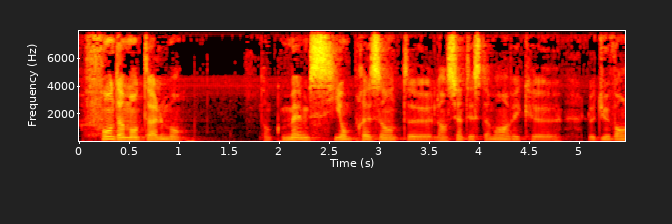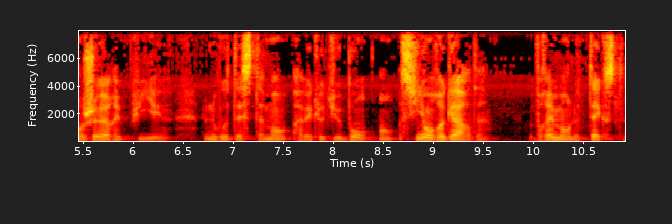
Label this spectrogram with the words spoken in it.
Fondamentalement, donc même si on présente euh, l'Ancien Testament avec euh, le Dieu vengeur et puis euh, le Nouveau Testament avec le Dieu bon, si on regarde vraiment le texte,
